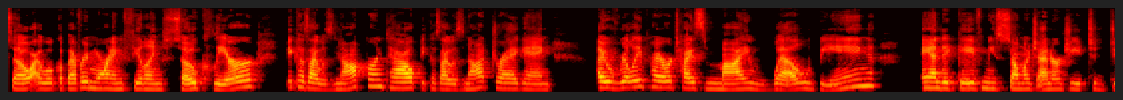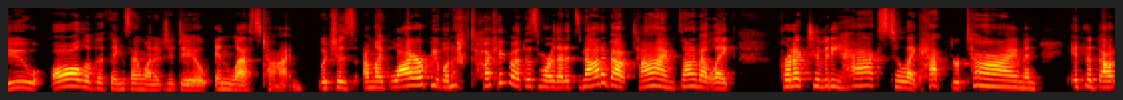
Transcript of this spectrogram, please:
so, I woke up every morning feeling so clear because I was not burnt out, because I was not dragging. I really prioritized my well being. And it gave me so much energy to do all of the things I wanted to do in less time, which is, I'm like, why are people not talking about this more? That it's not about time. It's not about like, productivity hacks to like hack your time and it's about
